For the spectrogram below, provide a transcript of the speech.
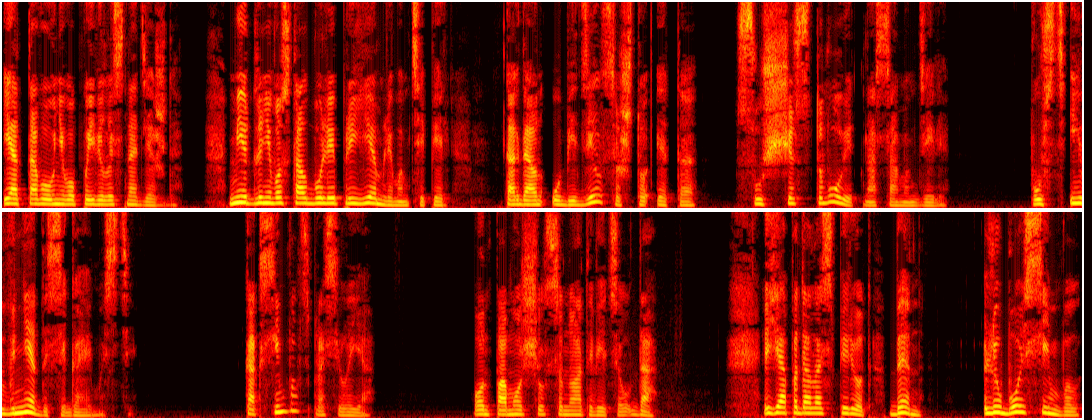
и оттого у него появилась надежда. Мир для него стал более приемлемым теперь, когда он убедился, что это существует на самом деле, пусть и вне досягаемости. «Как символ?» — спросила я. Он поморщился, но ответил «да». Я подалась вперед. «Бен, любой символ,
